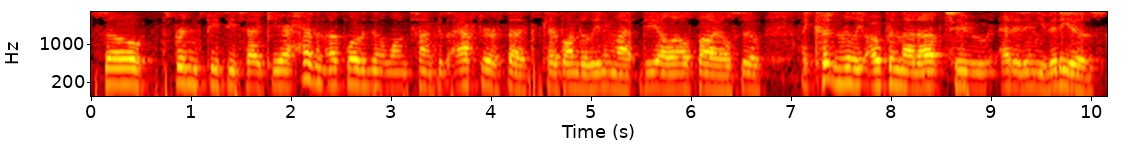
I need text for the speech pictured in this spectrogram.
So, it's Brennan's PC Tech here. I haven't uploaded in a long time because After Effects kept on deleting my DLL file, so I couldn't really open that up to edit any videos.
